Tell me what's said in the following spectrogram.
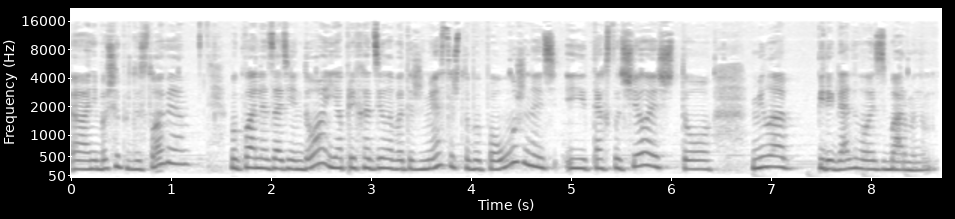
Э, небольшое предисловие. Буквально за день до я приходила в это же место, чтобы поужинать, и так случилось, что Мила переглядывалась с барменом.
